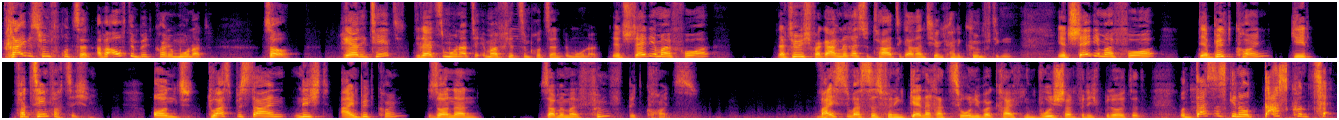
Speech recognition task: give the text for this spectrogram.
Drei bis fünf Prozent. Aber auf dem Bitcoin im Monat. So. Realität, die letzten Monate immer 14 Prozent im Monat. Jetzt stell dir mal vor, Natürlich, vergangene Resultate garantieren keine künftigen. Jetzt stell dir mal vor, der Bitcoin geht verzehnfacht sich. Und du hast bis dahin nicht ein Bitcoin, sondern, sagen wir mal, fünf Bitcoins. Weißt du, was das für einen generationenübergreifenden Wohlstand für dich bedeutet? Und das ist genau das Konzept,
